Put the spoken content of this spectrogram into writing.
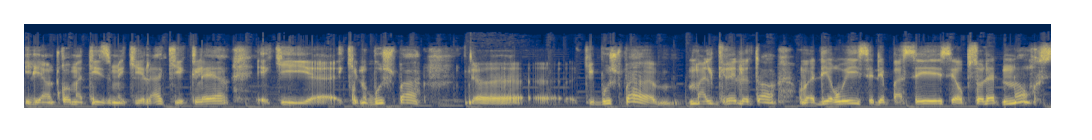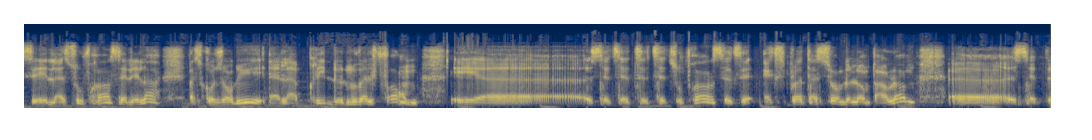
Il y a un traumatisme qui est là, qui est clair et qui, euh, qui ne bouge pas. Euh, qui bouge pas malgré le temps. On va dire oui, c'est dépassé, c'est obsolète. Non, c'est la souffrance, elle est là parce qu'aujourd'hui, elle a pris de nouvelles formes et euh, cette, cette, cette, souffrance, cette, exploitation de l'homme par l'homme, euh, cette,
